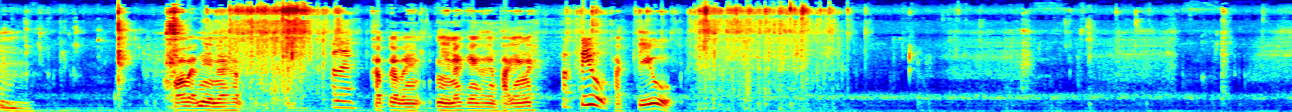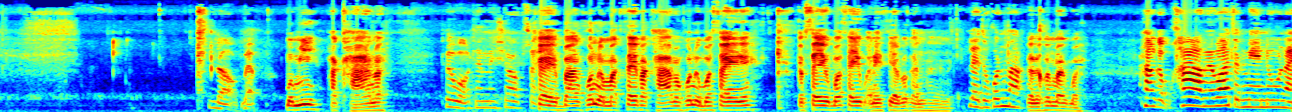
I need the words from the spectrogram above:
มขอแบบนี้นะครับ อะไร ครับกับไอ้นี่นะแกงผักยังนะผักติ้ว ผักติ้วดอกแบบบ่มีผักขาเนาะเธอบอกเธอไม่ชอบใส่ ใช่ บางคนก็มักใส่ผักขา บางคนก็บ่ใส่เนี่ย กับใส่กับบ่ใส่อันไหนเสียบ่กันเท่านั้นเลยทุกคนมักแล้วแต่คนมักบ่ทำกับข้าวไม่ว่าจะเมนูไหน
